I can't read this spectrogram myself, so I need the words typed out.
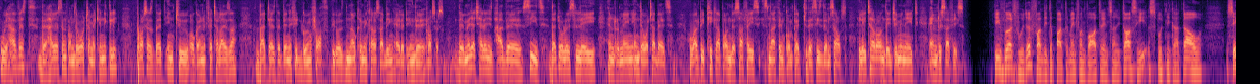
We harvest the hyacinth from the water mechanically, process that into organic fertilizer. That has the benefit going forth because no chemicals are being added in the process. The major challenge are the seeds that always lay and remain in the water beds. What we pick up on the surface is nothing compared to the seeds themselves. Later on, they germinate and resurface. Die woordvoerder van die departement van water en sanitasie, Sputnik Ratau, sê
